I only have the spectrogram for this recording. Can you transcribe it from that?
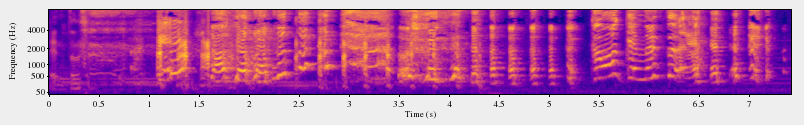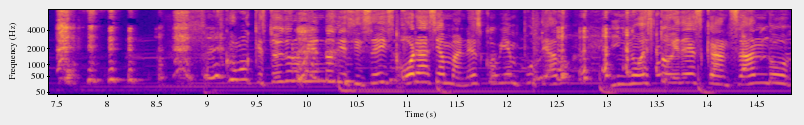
Entonces. ¿Qué? ¿Cómo que no estoy.? ¿Cómo que estoy durmiendo 16 horas y amanezco bien puteado y no estoy descansando?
